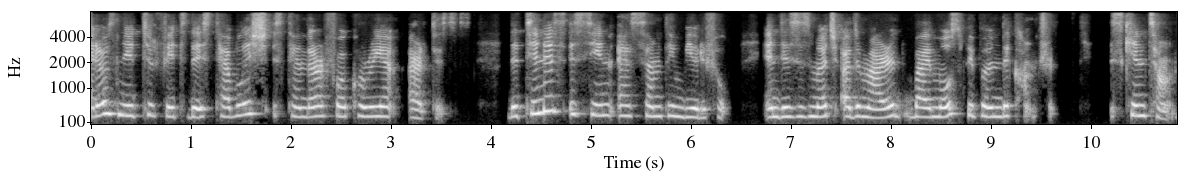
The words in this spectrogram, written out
idols need to fit the established standard for Korean artists. The thinness is seen as something beautiful, and this is much admired by most people in the country. Skin tone.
